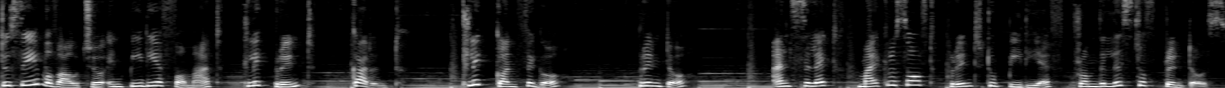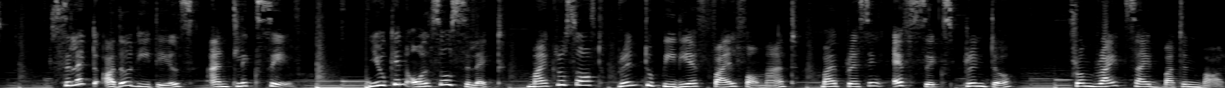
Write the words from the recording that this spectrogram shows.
To save a voucher in PDF format, click Print, Current. Click Configure, Printer, and select Microsoft Print to PDF from the list of printers. Select other details and click Save. You can also select Microsoft Print to PDF file format by pressing F6 Printer from right side button bar.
